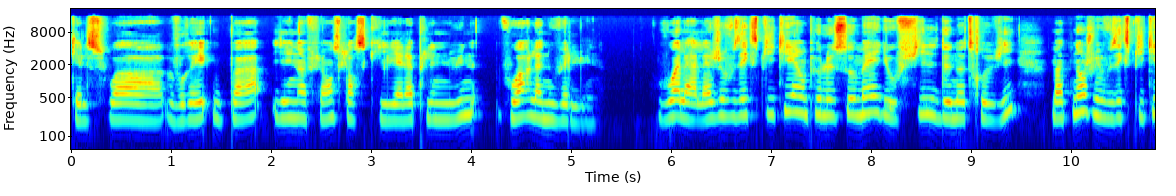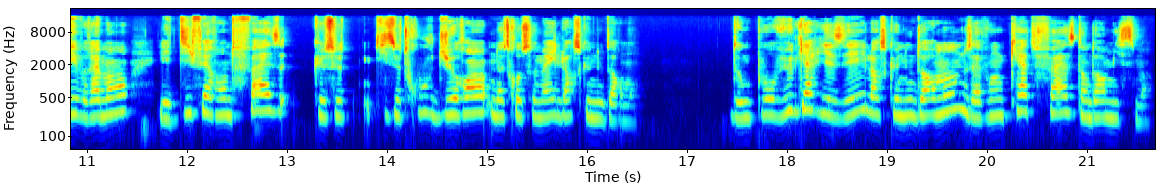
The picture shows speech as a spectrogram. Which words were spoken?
Qu'elle soit vraie ou pas, il y a une influence lorsqu'il y a la pleine lune, voire la nouvelle lune. Voilà, là je vous ai expliqué un peu le sommeil au fil de notre vie. Maintenant je vais vous expliquer vraiment les différentes phases que qui se trouve durant notre sommeil lorsque nous dormons. Donc pour vulgariser, lorsque nous dormons, nous avons quatre phases d'endormissement.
